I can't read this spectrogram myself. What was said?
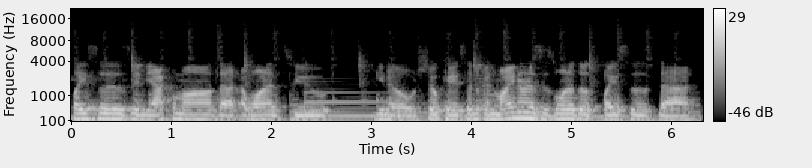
places in Yakima that I wanted to, you know, showcase. And, and Miners is one of those places that,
